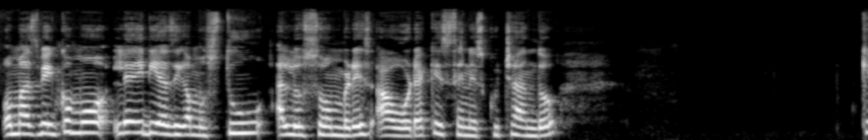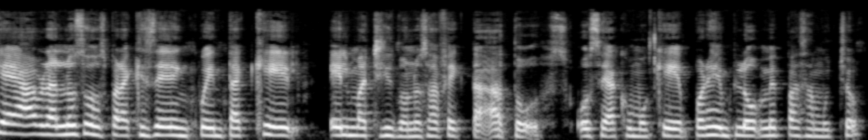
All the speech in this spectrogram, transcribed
o más bien cómo le dirías, digamos, tú a los hombres ahora que estén escuchando, que abran los ojos para que se den cuenta que el machismo nos afecta a todos? O sea, como que, por ejemplo, me pasa mucho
